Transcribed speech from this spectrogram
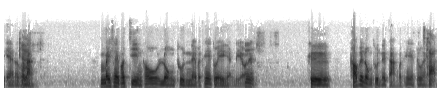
นี้แล้วก็หลังไม่ใช่เพราะจีนเขาลงทุนในประเทศตัวเองอย่างเดียวนะคือเขาไปลงทุนในต่างประเทศด้วยครับ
